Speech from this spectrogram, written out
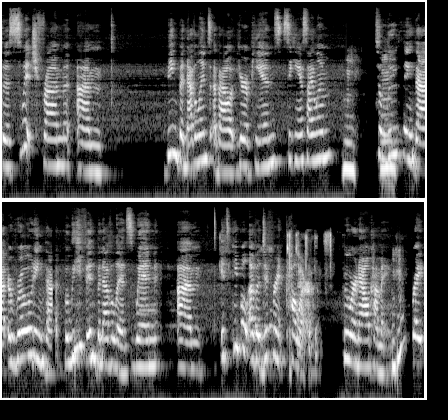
the switch from um, being benevolent about Europeans seeking asylum mm to mm losing that, eroding that belief in benevolence when um, it's people of a different color who are now coming, mm-hmm. right?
